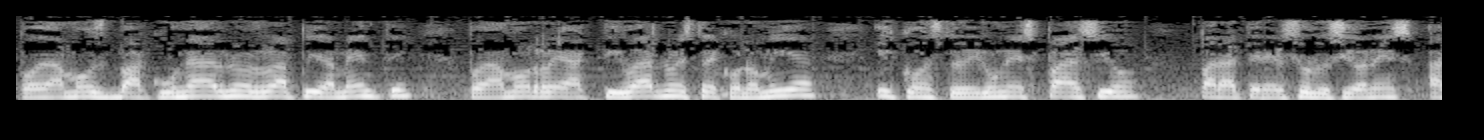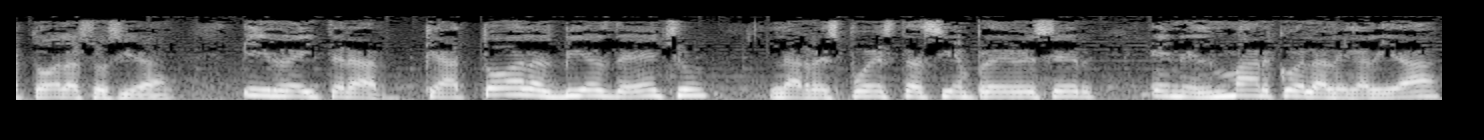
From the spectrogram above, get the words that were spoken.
podamos vacunarnos rápidamente, podamos reactivar nuestra economía y construir un espacio para tener soluciones a toda la sociedad. Y reiterar que a todas las vías de hecho, la respuesta siempre debe ser en el marco de la legalidad,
